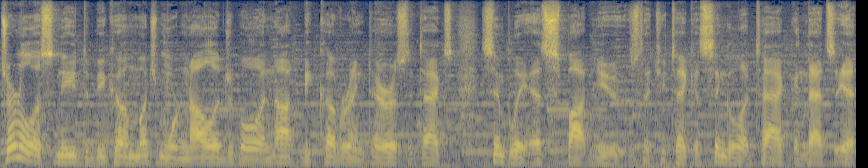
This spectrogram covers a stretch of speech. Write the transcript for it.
Journalists need to become much more knowledgeable and not be covering terrorist attacks simply as spot news, that you take a single attack and that's it.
